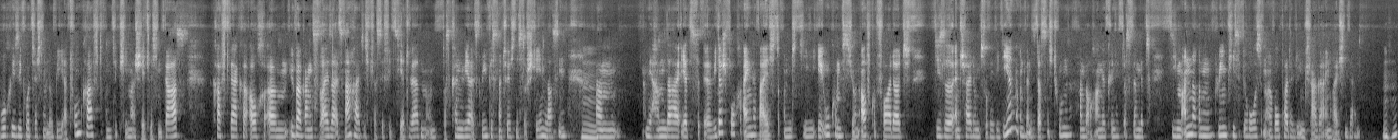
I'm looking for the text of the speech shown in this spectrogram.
Hochrisikotechnologie Atomkraft und die klimaschädlichen Gaskraftwerke auch ähm, übergangsweise als nachhaltig klassifiziert werden. Und das können wir als Greenpeace natürlich nicht so stehen lassen. Hm. Ähm, wir haben da jetzt äh, Widerspruch eingereicht und die EU-Kommission aufgefordert, diese Entscheidung zu revidieren. Und wenn sie das nicht tun, haben wir auch angekündigt, dass wir mit sieben anderen Greenpeace-Büros in Europa dagegen Klage einreichen werden. Mhm.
